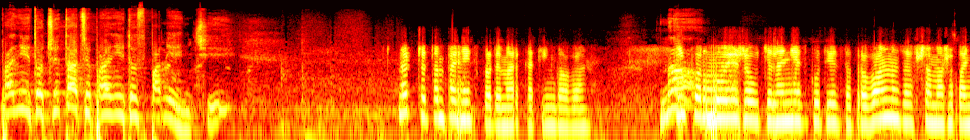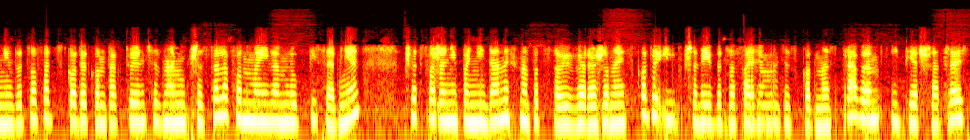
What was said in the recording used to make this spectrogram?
pani to czyta, czy pani to z pamięci? No, czytam pani zgody marketingowe. No, Informuję, że udzielenie zgód jest dobrowolne. Zawsze może Pani wycofać zgodę kontaktując się z nami przez telefon, mailem lub pisemnie. Przetwarzanie Pani danych na podstawie wyrażonej zgody i przed jej wycofaniem będzie zgodne z prawem. I pierwsza treść.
